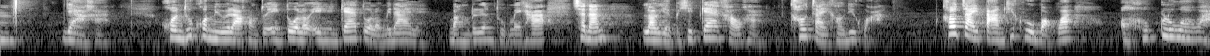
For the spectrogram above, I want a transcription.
มๆอย่าค่ะ คนทุกคนมีเวลาของตัวเองตัวเราเองยังแก้ตัวเราไม่ได้เลย บางเรื่องถูกไหมคะ ฉะนั้นเราอย่าไปคิดแก้เขาค่ะ เข้าใจเขาดีกว่า เข้าใจตามที่ครูบอกว่าอ๋อเขากลัวว่ะ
